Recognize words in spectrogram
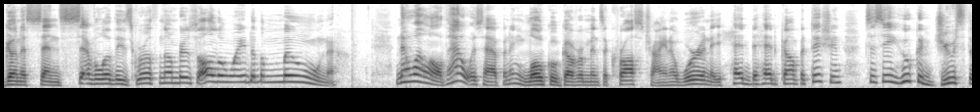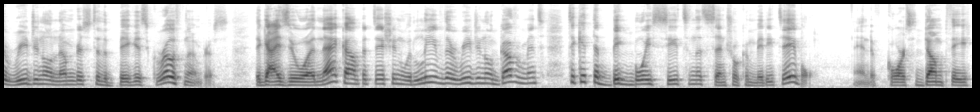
Gonna send several of these growth numbers all the way to the moon. Now while all that was happening, local governments across China were in a head-to-head -head competition to see who could juice the regional numbers to the biggest growth numbers. The guys who won that competition would leave their regional governments to get the big boy seats in the central committee table. And of course dump the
